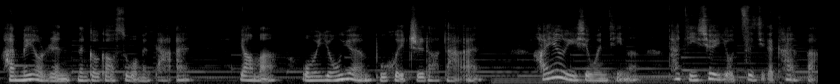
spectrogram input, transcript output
还没有人能够告诉我们答案，要么。我们永远不会知道答案。还有一些问题呢，他的确有自己的看法，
